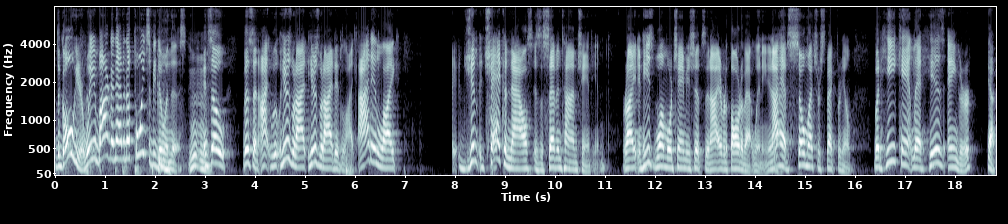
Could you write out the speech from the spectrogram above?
the goal here. William Byron didn't have enough points to be doing this. And so, listen, I here's what I here's what I didn't like. I didn't like Jim Chad Knaus is a seven-time champion, right? And he's won more championships than I ever thought about winning. And I have so much respect for him. But he can't let his anger Yeah.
